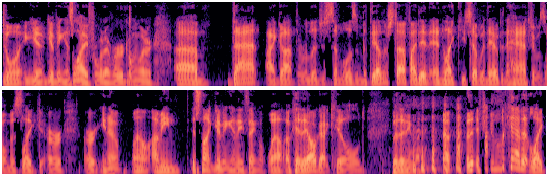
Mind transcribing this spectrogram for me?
doing you know giving his life or whatever doing whatever. Um that I got the religious symbolism, but the other stuff I didn't. And like you said, when they opened the hatch, it was almost like, or, or you know, well, I mean, it's not giving anything. Well, okay, they all got killed, but anyway. No, but if you look at it like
